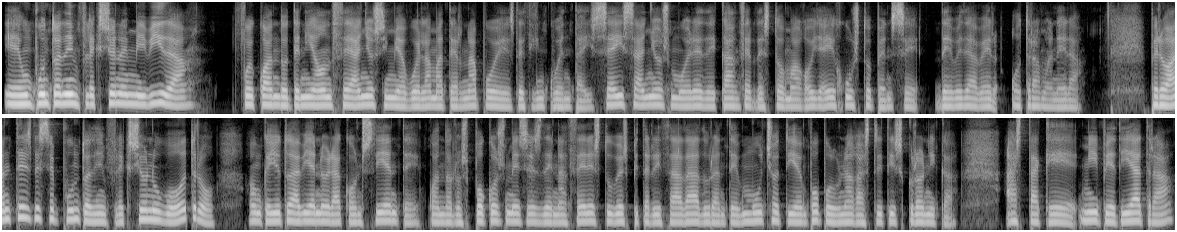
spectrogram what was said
Eh, un punto de inflexión en mi vida fue cuando tenía 11 años y mi abuela materna, pues de 56 años, muere de cáncer de estómago y ahí justo pensé, debe de haber otra manera. Pero antes de ese punto de inflexión hubo otro, aunque yo todavía no era consciente, cuando a los pocos meses de nacer estuve hospitalizada durante mucho tiempo por una gastritis crónica, hasta que mi pediatra,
